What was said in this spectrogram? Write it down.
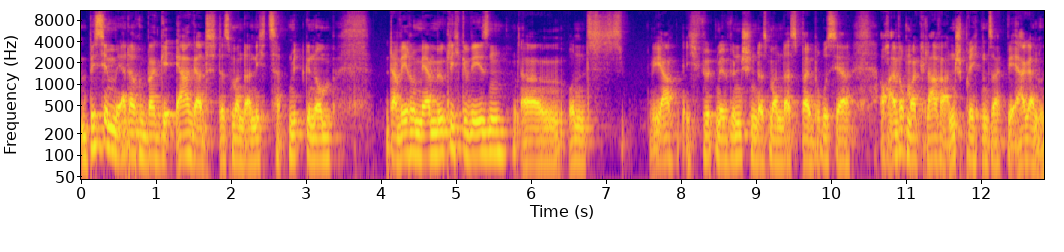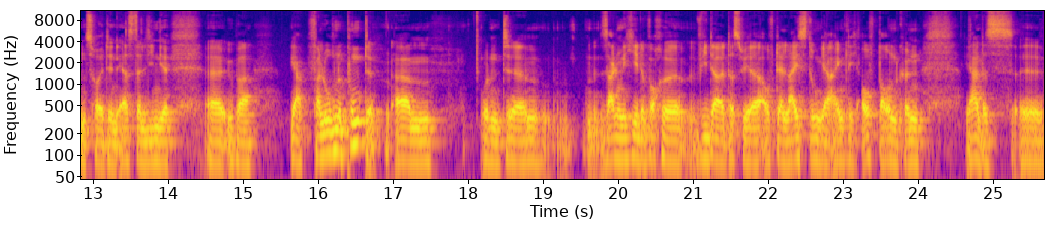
ein bisschen mehr darüber geärgert, dass man da nichts hat mitgenommen. Da wäre mehr möglich gewesen ähm, und ja, ich würde mir wünschen, dass man das bei Borussia auch einfach mal klarer anspricht und sagt, wir ärgern uns heute in erster Linie äh, über ja, verlorene Punkte. Ähm, und ähm, sagen nicht jede Woche wieder, dass wir auf der Leistung ja eigentlich aufbauen können. Ja, das äh,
